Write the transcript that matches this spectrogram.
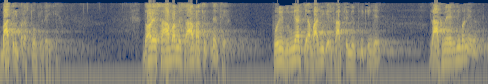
باطل پرستوں کی رہی ہے۔ دور صحابہ میں صحابہ کتنے تھے؟ پوری دنیا کی آبادی کے حساب سے گنتی کیجیے۔ لاکھ میں ایک نہیں بنے گا۔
